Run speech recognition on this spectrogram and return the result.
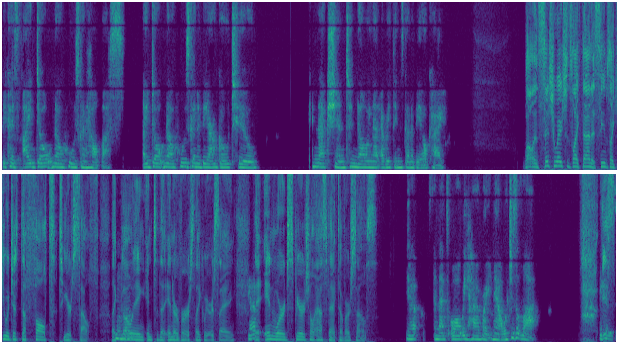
because I don't know who's going to help us. I don't know who's going to be our go-to connection to knowing that everything's going to be okay. Well, in situations like that, it seems like you would just default to yourself, like Mhm. going into the inner verse, like we were saying, Yep. the inward spiritual aspect of ourselves. Yep. And that's all we have right now, which is a lot. Is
